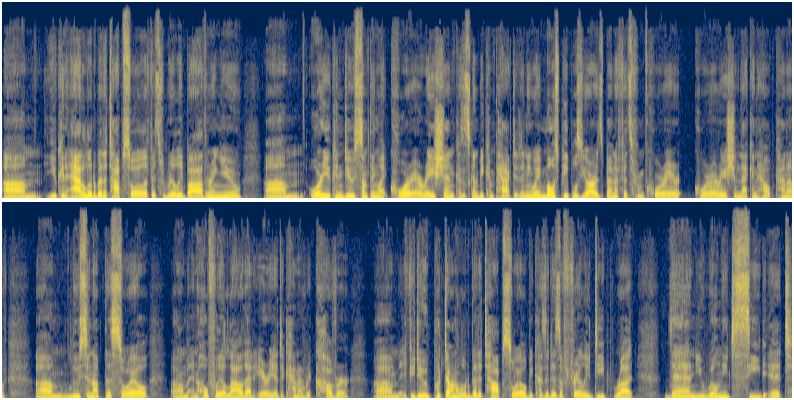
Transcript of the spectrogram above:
um, you can add a little bit of topsoil if it's really bothering you. Um, or you can do something like core aeration because it's going to be compacted anyway. Most people's yards benefits from core core aeration. That can help kind of um, loosen up the soil um, and hopefully allow that area to kind of recover. Um, if you do put down a little bit of topsoil because it is a fairly deep rut, then you will need to seed it.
